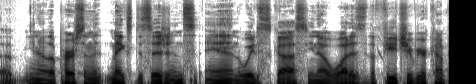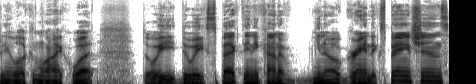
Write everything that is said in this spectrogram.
uh, you know, the person that makes decisions, and we discuss, you know, what is the future of your company looking like? What do we do? We expect any kind of, you know, grand expansions?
